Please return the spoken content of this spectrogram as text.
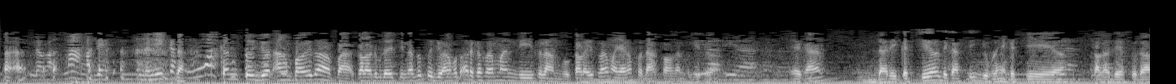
Udah gak semangat deh. Udah nikah nah, semua. Kan tujuan angpau itu apa? Kalau di budaya Cina tuh tujuan angpau itu ada kesamaan di Islam Bu. Kalau Islam ya kan sedekah kan begitu. Iya, iya. Ya kan? Dari kecil dikasih jumlah yang kecil. Iya. Kalau dia sudah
